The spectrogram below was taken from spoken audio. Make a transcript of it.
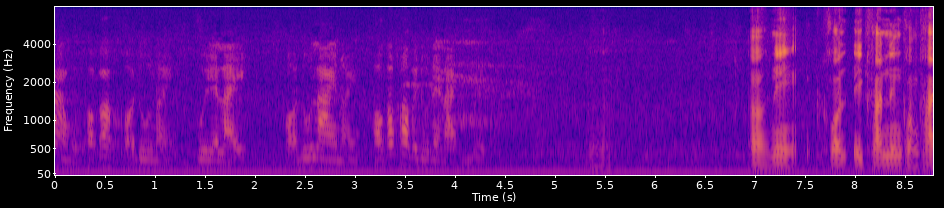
างๆผมเขาก็ขอดูหน่อย คุยอะไร ขอดูไลน์หน่อย เขาก็เข้าไปดูในไลน์ผมเลย เอออ้าวนี่ คนอีกคันหนึ่งของใคร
